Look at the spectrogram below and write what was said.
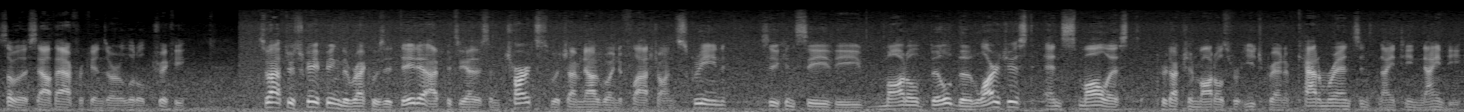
some of the South Africans are a little tricky. So after scraping the requisite data, I put together some charts, which I'm now going to flash on screen so you can see the model build, the largest and smallest production models for each brand of catamaran since 1990.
